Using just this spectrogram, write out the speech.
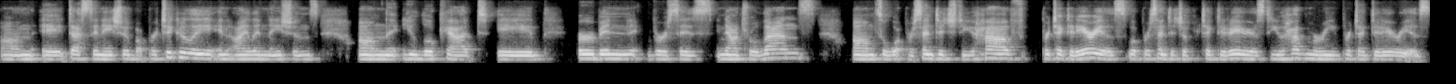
um, destination, but particularly in island nations, um, you look at a urban versus natural lands. Um, so what percentage do you have protected areas? What percentage of protected areas do you have marine protected areas?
